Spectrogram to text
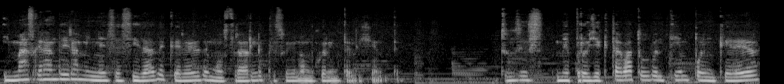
Y más grande era mi necesidad de querer demostrarle que soy una mujer inteligente. Entonces me proyectaba todo el tiempo en querer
